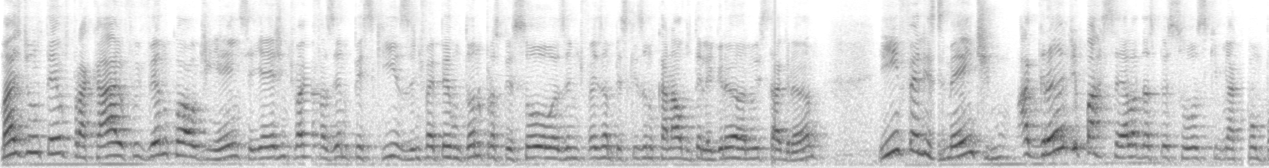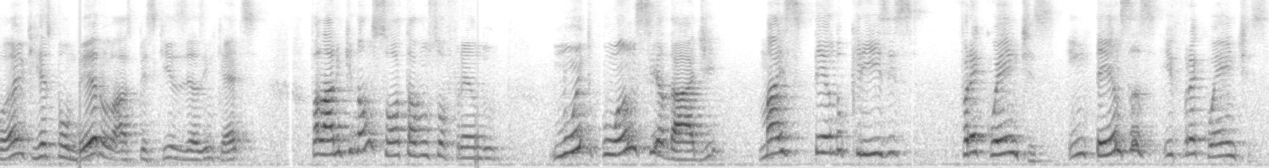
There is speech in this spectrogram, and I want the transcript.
Mas de um tempo para cá, eu fui vendo com a audiência, e aí a gente vai fazendo pesquisas, a gente vai perguntando para as pessoas, a gente fez uma pesquisa no canal do Telegram, no Instagram. E infelizmente, a grande parcela das pessoas que me acompanham, que responderam às pesquisas e às enquetes, falaram que não só estavam sofrendo muito com ansiedade, mas tendo crises frequentes, intensas e frequentes.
